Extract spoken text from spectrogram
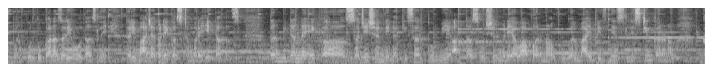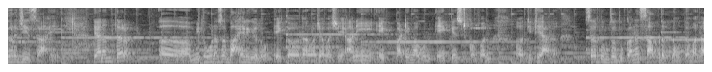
भरपूर दुकानं जरी होत असले तरी माझ्याकडे कस्टमर येतातच. तर मी त्यांना एक सजेशन दिलं की सर तुम्ही आत्ता सोशल मीडिया वापरणं गुगल माय बिझनेस लिस्टिंग करणं गरजेचं आहे. त्यानंतर मी थोडंसं बाहेर गेलो एक दरवाजापाशी आणि एक पाठीमागून एक गेस्ट कपल तिथे आलं. सर तुमचं दुकानच सापडत नव्हतं मला.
